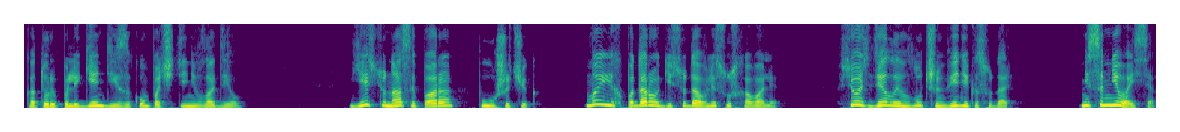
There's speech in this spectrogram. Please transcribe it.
который по легенде языком почти не владел. Есть у нас и пара пушечек. Мы их по дороге сюда в лесу сховали. Все сделаем в лучшем виде, государь. Не сомневайся.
